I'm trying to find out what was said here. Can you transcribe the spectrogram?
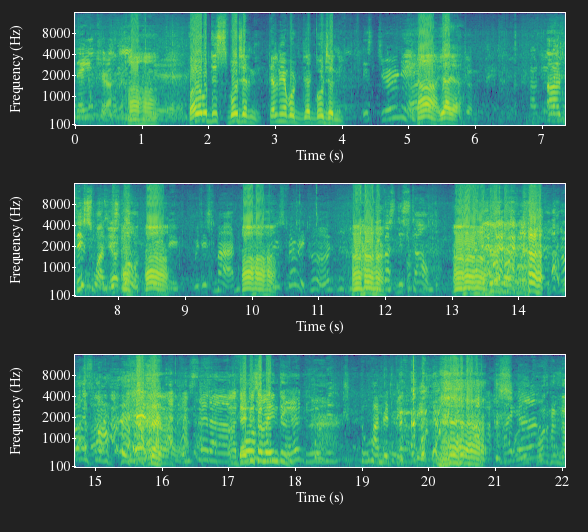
nature. Uh-huh. Yeah. What about this boat journey? Tell me about that boat journey. This journey? Ah, yeah, yeah. Uh, this one, this boat uh, journey this man. Uh-huh. He's very good. He must Give us discount. No uh-huh. discount. yes. Instead of uh, that is amazing. Will be 250. I 400.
